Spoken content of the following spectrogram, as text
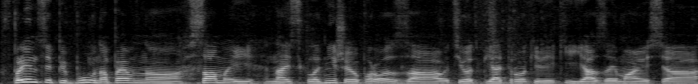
в принципі був напевно самий найскладніший опороз за оці от 5 років, які я займаюся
